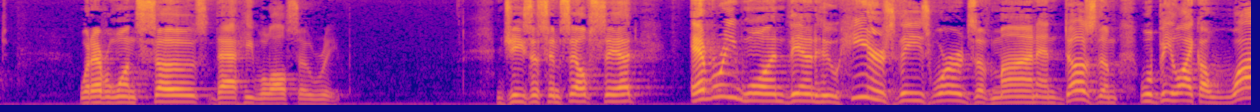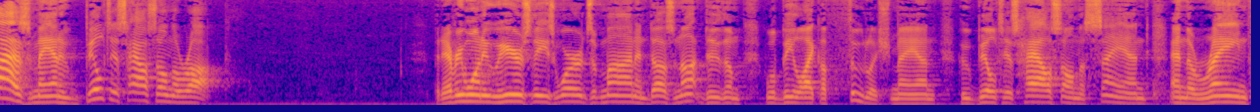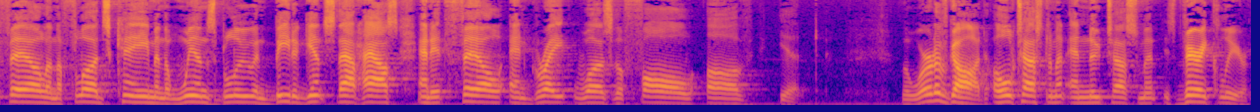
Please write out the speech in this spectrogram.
Whatever one sows, that he will also reap. Jesus himself said, Everyone then who hears these words of mine and does them will be like a wise man who built his house on the rock. But everyone who hears these words of mine and does not do them will be like a foolish man who built his house on the sand, and the rain fell, and the floods came, and the winds blew and beat against that house, and it fell, and great was the fall of it. The Word of God, Old Testament and New Testament, is very clear.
